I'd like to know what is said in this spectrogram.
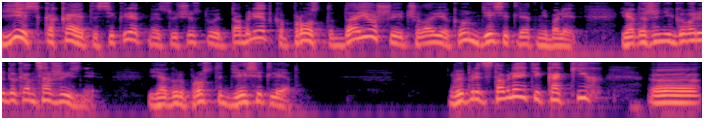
Есть какая-то секретная существует таблетка, просто даешь ее человеку, и он 10 лет не болеет. Я даже не говорю до конца жизни. Я говорю просто 10 лет. Вы представляете, каких, э,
